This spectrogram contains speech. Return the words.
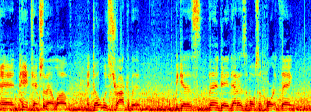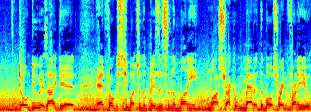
and pay attention to that love and don't lose track of it because then the, the day that is the most important thing don't do as I did and focus too much on the business and the money and lost track of what mattered the most right in front of you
